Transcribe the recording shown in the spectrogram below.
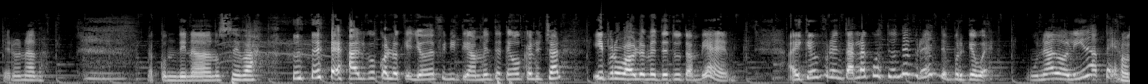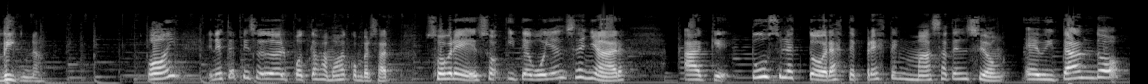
Pero nada la condenada no se va. es algo con lo que yo definitivamente tengo que luchar y probablemente tú también. Hay que enfrentar la cuestión de frente porque bueno, una dolida pero digna. Hoy, en este episodio del podcast vamos a conversar sobre eso y te voy a enseñar a que tus lectoras te presten más atención evitando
